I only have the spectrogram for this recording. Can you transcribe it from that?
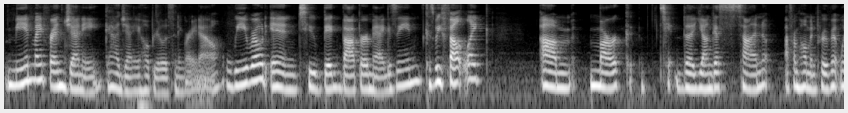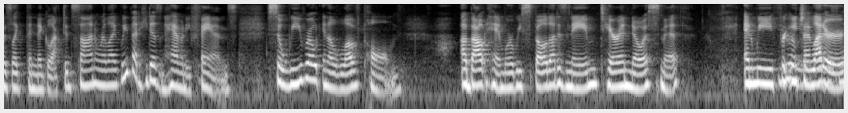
Me and my friend Jenny, God, Jenny, I hope you're listening right now. We wrote in to Big Bopper magazine because we felt like um, Mark, t- the youngest son from Home Improvement, was like the neglected son. We're like, we bet he doesn't have any fans. So we wrote in a love poem about him where we spelled out his name, Taran Noah Smith. And we, for You each letter,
